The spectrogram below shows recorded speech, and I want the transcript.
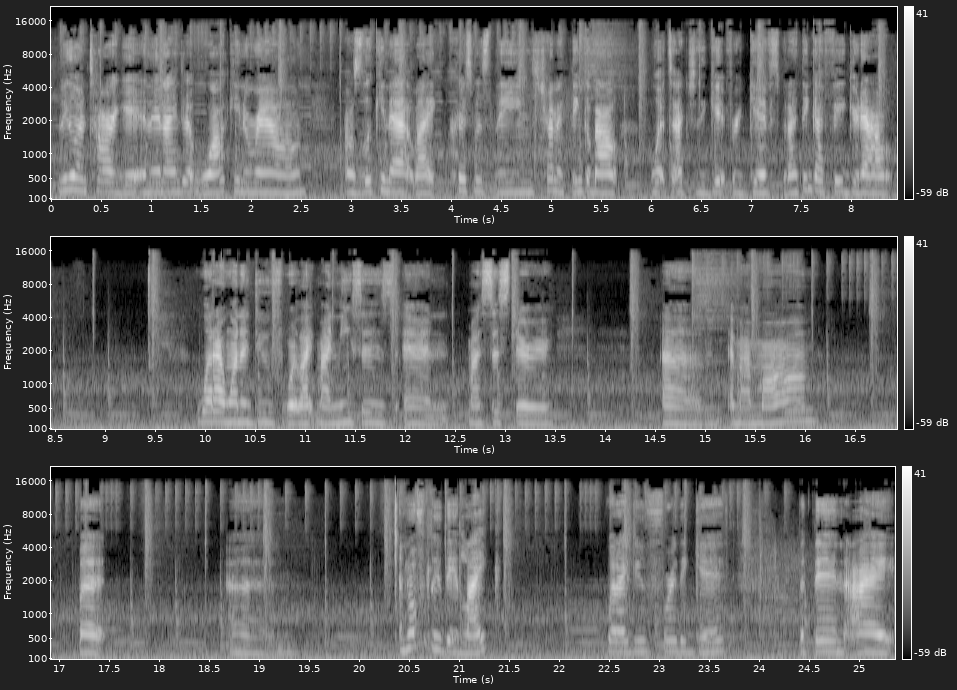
let me go in Target. And then I ended up walking around. I was looking at like Christmas things, trying to think about what to actually get for gifts. But I think I figured out what I want to do for like my nieces and my sister um, and my mom. But, um, and hopefully they like what I do for the gift. But then I,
